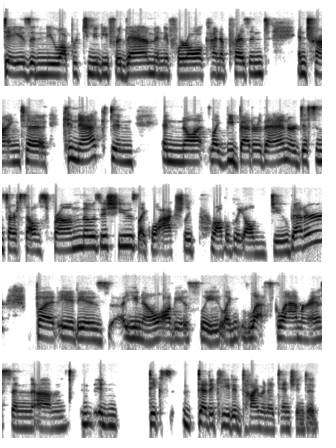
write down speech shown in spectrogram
day is a new opportunity for them. And if we're all kind of present and trying to connect and and not like be better than or distance ourselves from those issues, like we'll actually probably all do better. But it is, you know, obviously like less glamorous and um, it, it takes dedicated time and attention to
